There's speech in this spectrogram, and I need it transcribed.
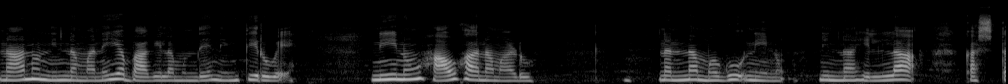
ನಾನು ನಿನ್ನ ಮನೆಯ ಬಾಗಿಲ ಮುಂದೆ ನಿಂತಿರುವೆ. ನೀನು ಆಹ್ವಾನ ಮಾಡು. ನನ್ನ ಮಗು ನೀನು. ನಿನ್ನ ಎಲ್ಲ ಕಷ್ಟ,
